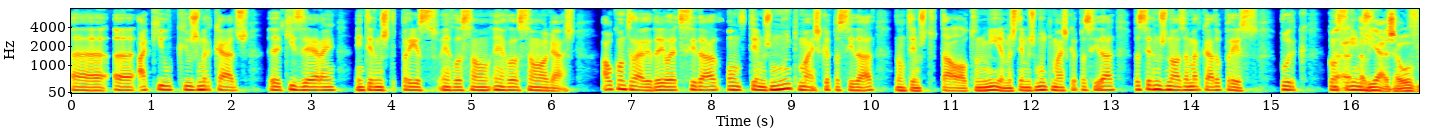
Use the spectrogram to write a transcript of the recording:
uh, uh, àquilo que os mercados quiserem em termos de preço em relação, em relação ao gás. Ao contrário da eletricidade, onde temos muito mais capacidade, não temos total autonomia, mas temos muito mais capacidade para sermos nós a marcar o preço. Porque conseguimos. Aliás, já houve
